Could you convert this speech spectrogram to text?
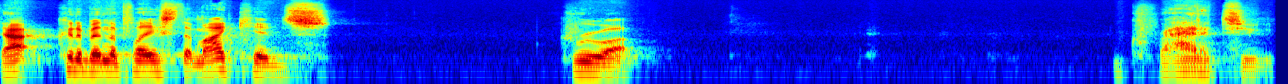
that could have been the place that my kids grew up. Gratitude.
